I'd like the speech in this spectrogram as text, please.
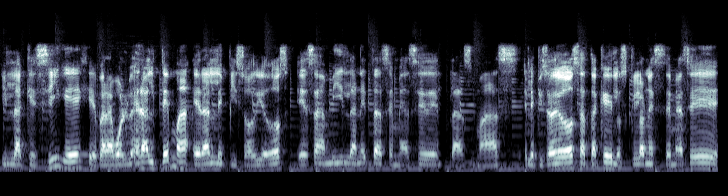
y la que sigue, para volver al tema, era el episodio 2. Esa a mí, la neta, se me hace de las más. El episodio 2, Ataque de los Clones, se me hace.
